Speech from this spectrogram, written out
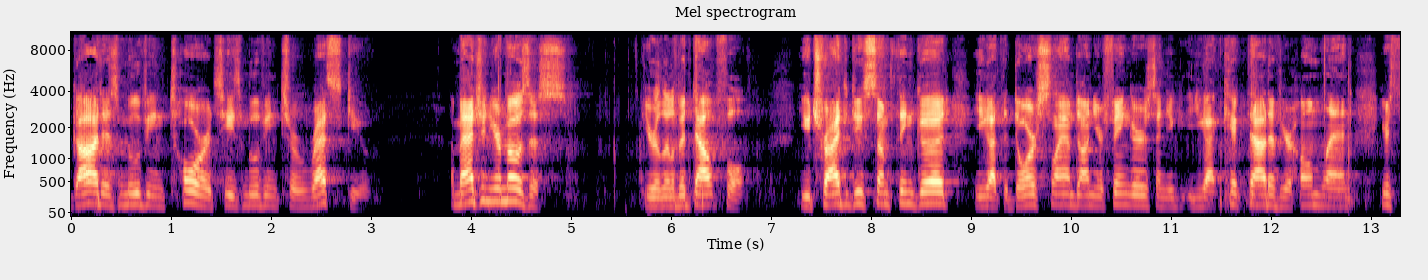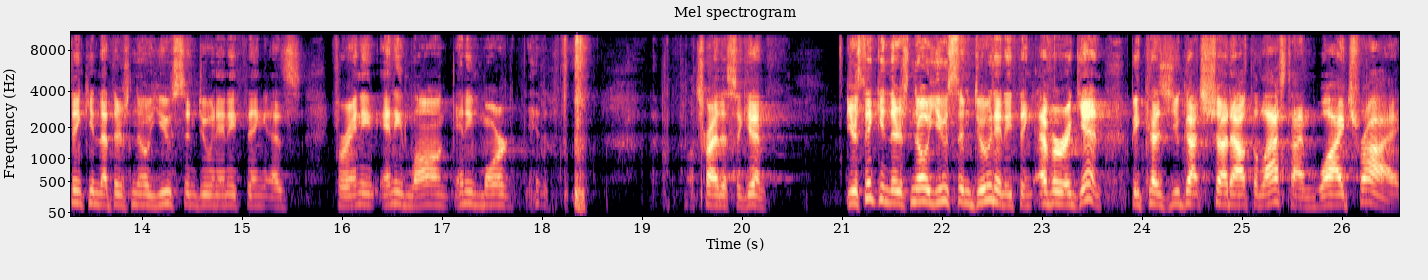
God is moving towards, he's moving to rescue. Imagine you're Moses. You're a little bit doubtful. You tried to do something good, you got the door slammed on your fingers, and you, you got kicked out of your homeland. You're thinking that there's no use in doing anything as for any any long, any more. I'll try this again. You're thinking there's no use in doing anything ever again because you got shut out the last time. Why try?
